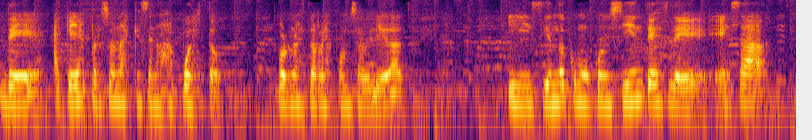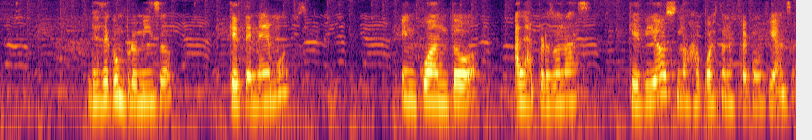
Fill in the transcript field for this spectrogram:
de aquellas personas que se nos ha puesto por nuestra responsabilidad y siendo como conscientes de esa de ese compromiso que tenemos en cuanto a las personas que Dios nos ha puesto nuestra confianza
